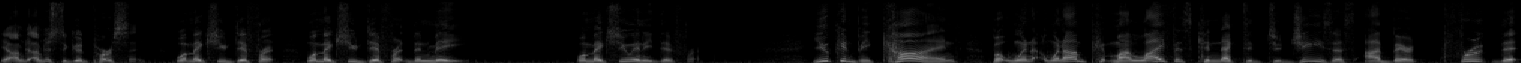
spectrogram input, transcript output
Yeah, I'm, I'm just a good person. What makes you different? What makes you different than me? What makes you any different? You can be kind, but when when I'm my life is connected to Jesus, I bear fruit that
